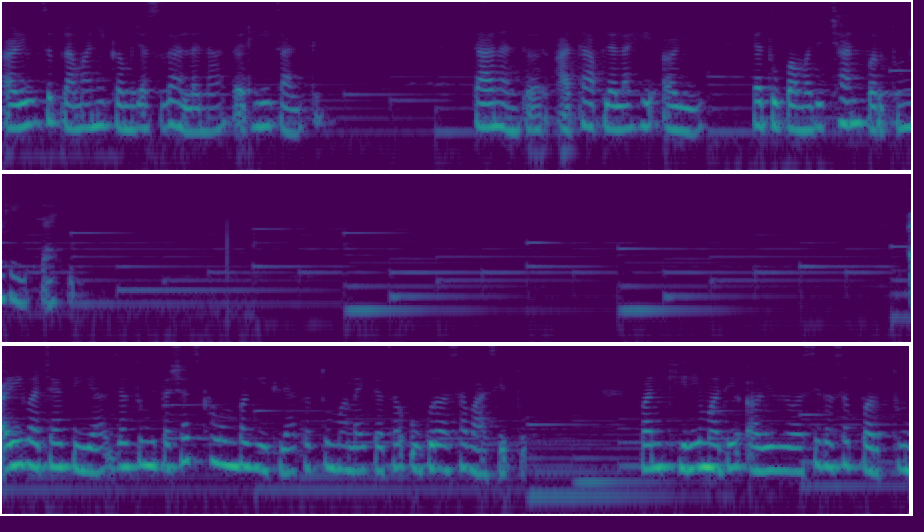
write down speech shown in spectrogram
अळीवचं प्रमाण हे कमी जास्त झालं ना तरीही चालते. त्यानंतर आता आपल्याला हे अळीव या तुपामध्ये छान परतून घ्यायचं आहे. अळीवाच्या बिया जर तुम्ही तशाच खाऊन बघितल्या तर तुम्हाला एक त्याचा उग्र असा वास येतो. पण खिरीमध्ये अळी व्यवस्थित असं परतून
